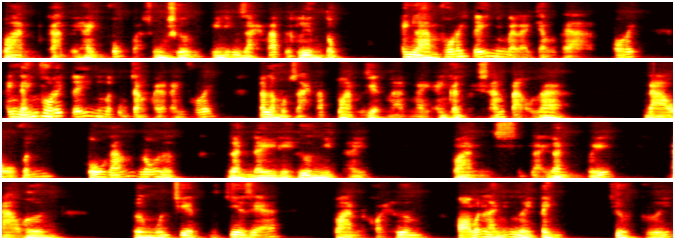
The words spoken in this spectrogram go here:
toàn cảm thấy hạnh phúc và sung sướng vì những giải pháp được liên tục. Anh làm forex đấy nhưng mà lại chẳng phải là forex. Anh đánh forex đấy nhưng mà cũng chẳng phải là đánh forex. Đó là một giải pháp toàn diện mà hàng ngày anh cần phải sáng tạo ra. Đào vẫn cố gắng, nỗ lực. Gần đây thì hương nhìn thấy toàn xích lại gần với đào hơn. Hương muốn chia chia rẽ toàn khỏi hương. Họ vẫn là những người tình, chưa cưới,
